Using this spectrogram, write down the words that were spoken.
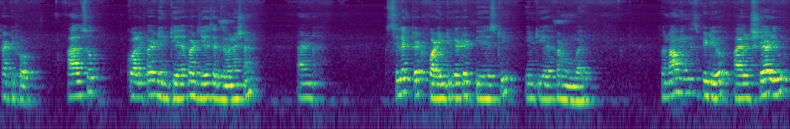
34. I also qualified in TIFR GS examination and selected for integrated PhD in TIFR Mumbai. So now in this video, I will share you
